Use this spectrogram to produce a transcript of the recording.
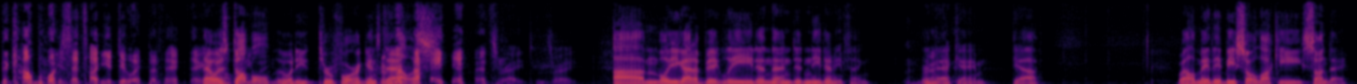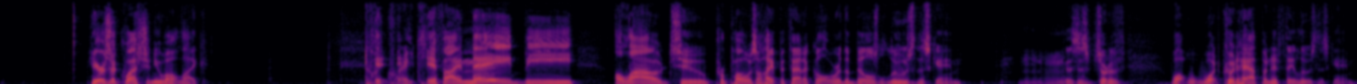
The Cowboys. That's how you do it. But there you That was double what he threw for against Dallas. Right. that's right. That's right. Um, well, you got a big lead and then didn't need anything in Right. that game. Yeah. Well, may they be so lucky Sunday. Here's a question you won't like. Great. If I may be allowed to propose a hypothetical where the Bills lose this game, mm-hmm. this is sort of what what could happen if they lose this game.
